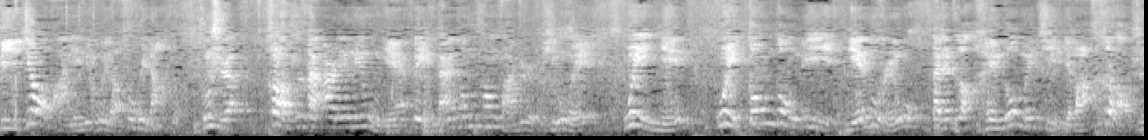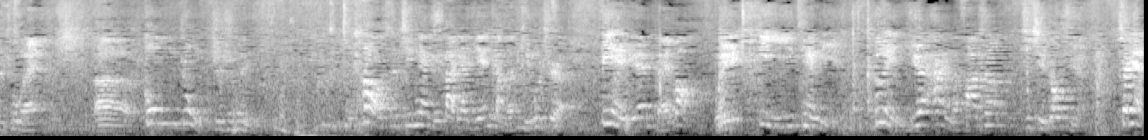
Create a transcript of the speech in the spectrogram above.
比较法研究会的副会长。同时，贺老师在二零零五年被南方窗杂志评为为民为公共利益年度人物。大家知道，很多媒体也把贺老师称为呃公众知识分子。贺老师今天给大家演讲的题目是“辩冤白棒为第一天理，论冤案的发生及其昭雪”。下面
